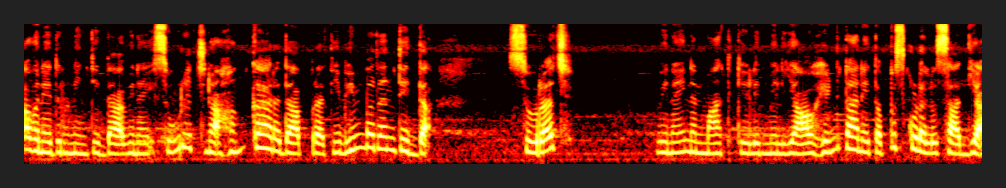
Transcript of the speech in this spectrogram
ಅವನೆದುರು ನಿಂತಿದ್ದ ವಿನಯ್ ಸೂರಜ್ನ ಅಹಂಕಾರದ ಪ್ರತಿಬಿಂಬದಂತಿದ್ದ. ಸೂರಜ್, ವಿನಯ್ ನನ್ನ ಮಾತು ಕೇಳಿದ ಮೇಲೆ ಯಾವ ಹೆಣ್ಣು ತಾನೇ ತಪ್ಪಿಸ್ಕೊಳ್ಳಲು ಸಾಧ್ಯ?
